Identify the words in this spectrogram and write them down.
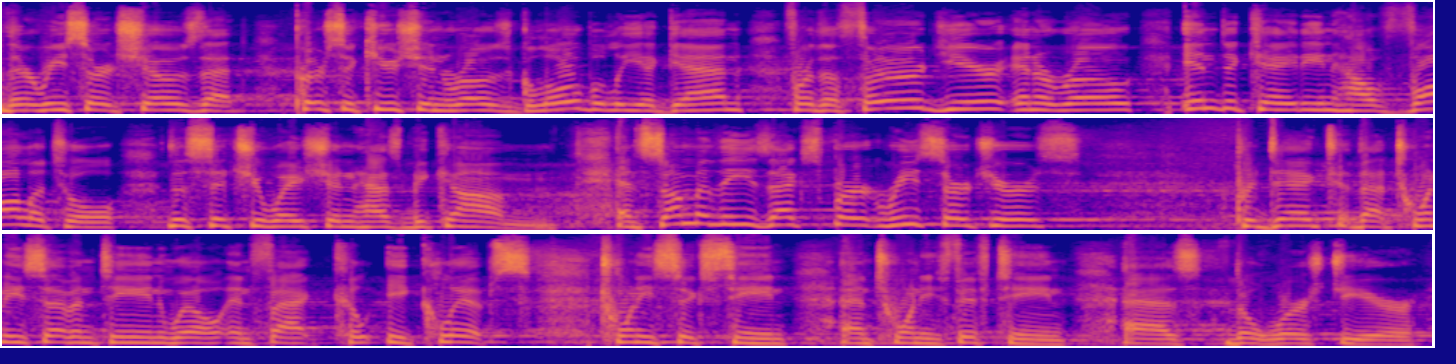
Their research shows that persecution rose globally again for the third year in a row, indicating how volatile the situation has become. And some of these expert researchers predict that 2017 will, in fact, eclipse 2016 and 2015 as the worst year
